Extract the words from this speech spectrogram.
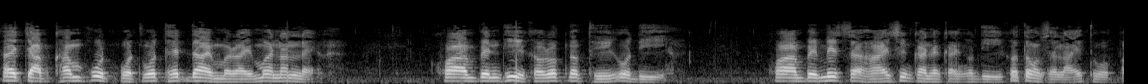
ถ้าจับคำพูดปดมดเท็จได้เมื่อไรเมื่อนั่นแหละ ความเป็นที่เคารพนับถือก็ดี ความเป็นมิตรสหายซึ่งกันและกันก็ดีก็ต้องสลายตัวไป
